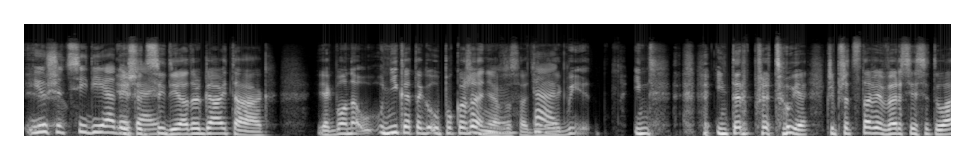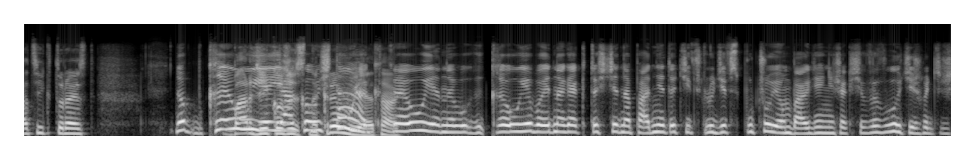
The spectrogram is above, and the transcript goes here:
You should see the other You should guy. see the other guy, tak. Jakby ona unika tego upokorzenia Mhm, w zasadzie. tak. Jakby in, interpretuje, czy przedstawia wersję sytuacji, która jest No, kreuje jakąś, kreuje, tak, tak. kreuje, no, kreuje, bo jednak jak ktoś cię napadnie, to ci ludzie współczują bardziej niż jak się wywrócisz, chociaż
